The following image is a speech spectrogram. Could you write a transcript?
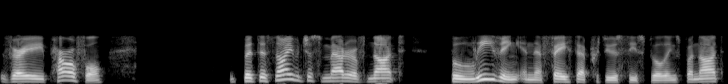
very powerful. But it's not even just a matter of not believing in the faith that produced these buildings, but not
